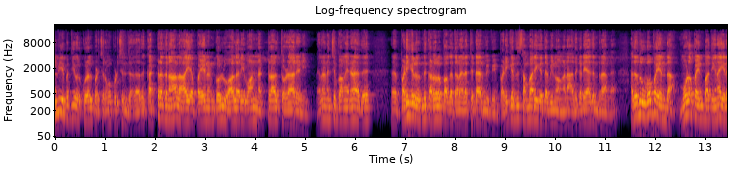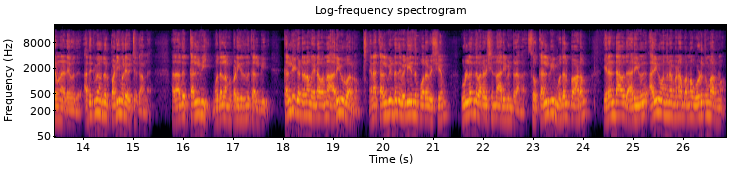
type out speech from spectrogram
கல்வியை பத்தி ஒரு குரல் படிச்சு ரொம்ப பிடிச்சிருந்துச்சு. அதாவது கற்றதனால் ஆய பயனன்கொள் வாளறிவான் நற்றால் தொழாரணி எல்லாம் நினைச்சுப்பாங்க என்னடா அது படிக்கிறது வந்து கடவுளை பார்க்கறதால எல்லாம் திட்ட ஆரம்பிப்பீங்க. படிக்கிறது சம்பாதிக்கிறது அப்படின்னுவாங்க ஆனா அது கிடையாதுன்றாங்க. அது வந்து உபப்பயன் தான் மூலப்பயன் பாத்தீங்கன்னா இறைவன் அடைவது. அதுக்குமே வந்து ஒரு படிமுறை வச்சிருக்காங்க. அதாவது கல்வி. முதல்ல நம்ம படிக்கிறது வந்து கல்வி. கல்வி கற்ற நம்ம என்ன வரணும்? அறிவு வரணும். ஏன்னா கல்வின்றது வெளியேந்து போற விஷயம். உள்ளேந்து வர விஷயம் தான் அறிவுன்றாங்க. சோ கல்வி முதல் பாடம். இரண்டாவது அறிவு. அறிவு வந்து நம்ம என்ன பண்ணணும்? ஒழுக்கமா இருக்கணும்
